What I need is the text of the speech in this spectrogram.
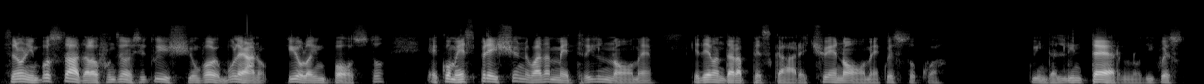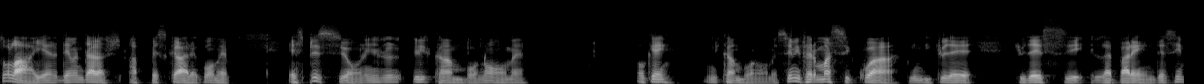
Se non impostata la funzione restituisce un valore booleano, io l'ho imposto e come expression vado a mettere il nome che deve andare a pescare, cioè nome, questo qua. Quindi all'interno di questo layer deve andare a, pescare come espressione il, il campo nome. Ok? il campo nome. Se mi fermassi qua, quindi chiude, chiudessi la parentesi,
